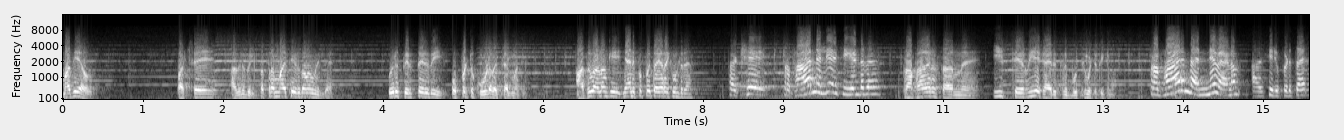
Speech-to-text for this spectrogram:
മതിയാവും. പക്ഷേ അതിന് വിൽപ്പത്രം മാറ്റി എഴുതണമെന്നില്ല. ഒരു തിരുത്തെഴുതി ഒപ്പിട്ട് കൂടെ വെച്ചാൽ മതി. അത് വേണമെങ്കിൽ ഞാനിപ്പോ പോയി തയ്യാറാക്കിക്കൊണ്ടുവരാം. പക്ഷേ പ്രഭാകരനല്ലേ ചെയ്യേണ്ടത്? പ്രഭാകരൻ സാറിന് ഈ ചെറിയ കാര്യത്തിന് ബുദ്ധിമുട്ടിരിക്കണം. പ്രഭാകരൻ തന്നെ വേണം അത് ശരിപ്പെടുത്താൻ.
